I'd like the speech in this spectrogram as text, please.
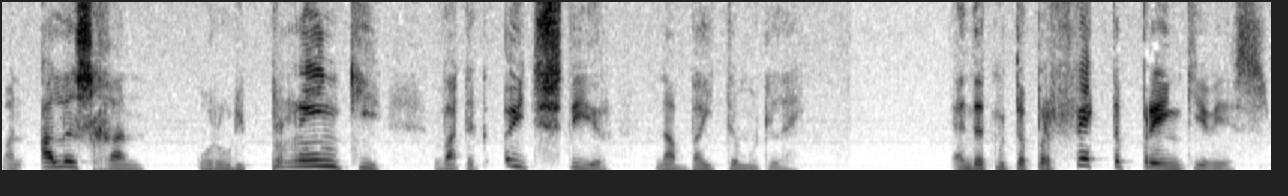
Want alles gaan oor hoe die prentjie wat ek uitstuur na buite moet lyk en dit moet 'n perfekte prentjie wees.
